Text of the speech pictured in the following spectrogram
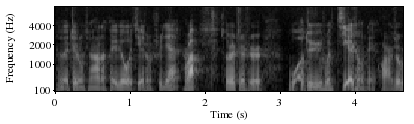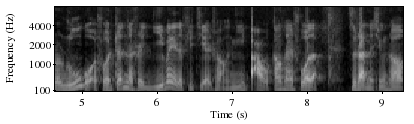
因为这种情况呢，可以给我节省时间，是吧？所以说，这是。我对于说节省这一块儿，就是说，如果说真的是一味的去节省，你把我刚才说的资产的形成，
